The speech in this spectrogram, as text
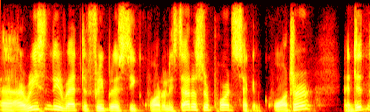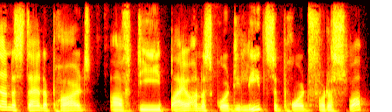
Uh, I recently read the FreeBSD quarterly status report, second quarter, and didn't understand a part of the bio underscore delete support for the swap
